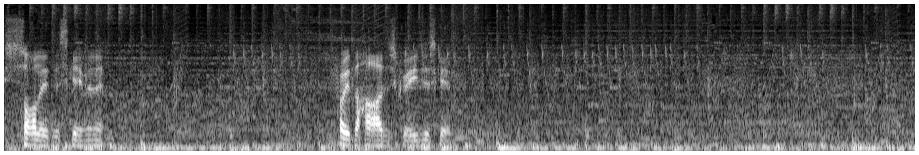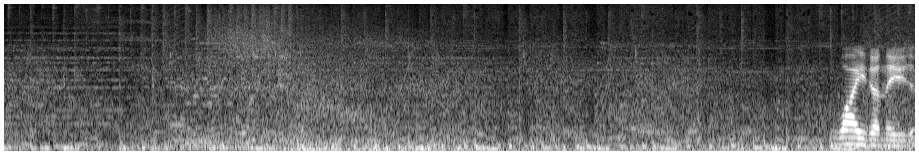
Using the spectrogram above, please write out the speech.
Solid this game, isn't it? Probably the hardest, greatest game. Why don't they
